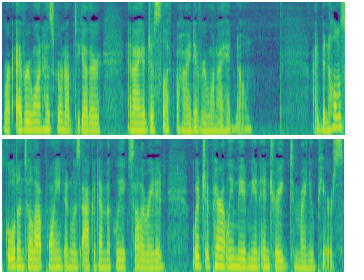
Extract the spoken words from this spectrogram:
where everyone has grown up together, and I had just left behind everyone I had known. I'd been homeschooled until that point and was academically accelerated, which apparently made me an intrigue to my new peers.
